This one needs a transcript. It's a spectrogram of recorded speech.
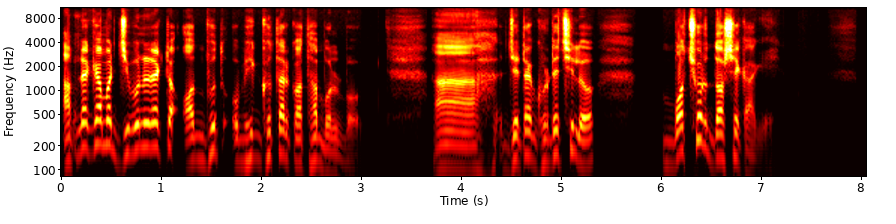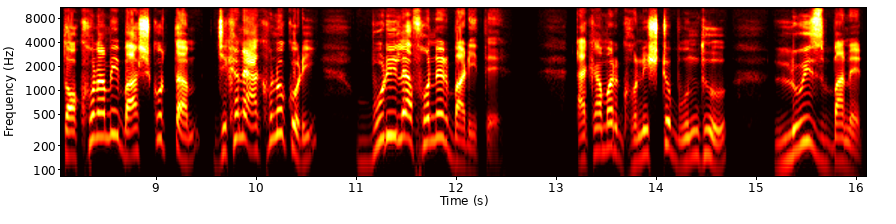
আপনাকে আমার জীবনের একটা অদ্ভুত অভিজ্ঞতার কথা বলব। যেটা ঘটেছিল বছর দশেক আগে। তখন আমি বাস করতাম, যেখানে এখনও করি বুড়িলাফনের বাড়িতে। এক আমার ঘনিষ্ঠ বন্ধু, লুইস বানেট,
